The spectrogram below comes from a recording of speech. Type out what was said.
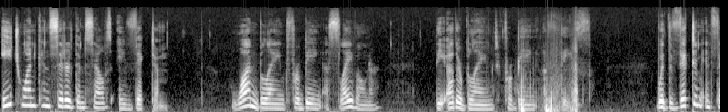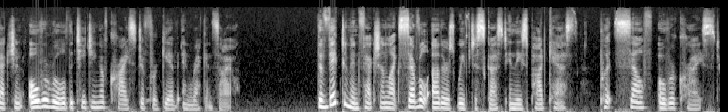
each one considered themselves a victim? One blamed for being a slave owner, the other blamed for being a thief. Would the victim infection overrule the teaching of Christ to forgive and reconcile? The victim infection, like several others we've discussed in these podcasts, puts self over Christ.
